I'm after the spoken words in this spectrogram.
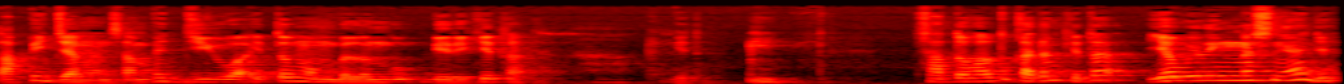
Tapi jangan sampai jiwa itu membelenggu diri kita. Gitu. Satu hal tuh kadang kita ya willingnessnya aja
